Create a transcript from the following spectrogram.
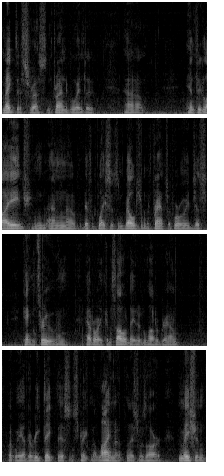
make this thrust and trying to go into um, into Liège and, and uh, different places in Belgium and France before we just came through and had already consolidated a lot of ground. But we had to retake this and straighten the line up, and this was our mission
